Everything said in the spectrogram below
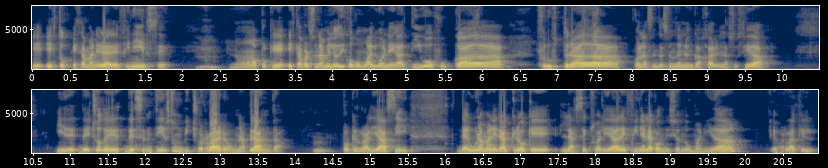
eh, esto, esta manera de definirse. Mm. ¿no? Porque esta persona me lo dijo como algo negativo, ofuscada, frustrada, con la sensación de no encajar en la sociedad. Y de, de hecho de, de sentirse un bicho raro, una planta. Mm. Porque en realidad sí, de alguna manera creo que la sexualidad define la condición de humanidad. Es verdad que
